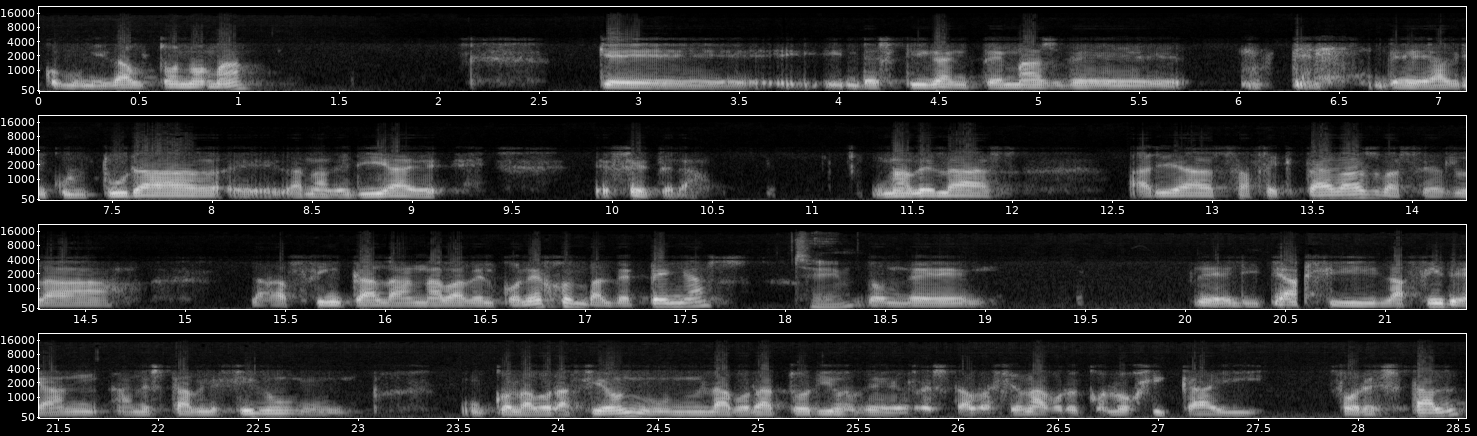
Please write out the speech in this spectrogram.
comunidad autónoma que investiga en temas de, de agricultura, eh, ganadería, e, etcétera. Una de las áreas afectadas va a ser la, finca La Nava del Conejo en Valdepeñas, donde el ITAF y la FIRE han, establecido un, colaboración, un laboratorio de restauración agroecológica y forestal.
